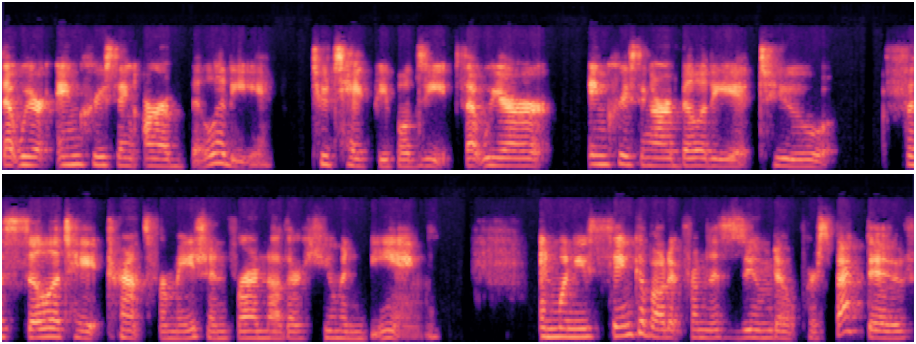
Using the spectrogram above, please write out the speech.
that we are increasing our ability to take people deep, that we are increasing our ability to facilitate transformation for another human being. And when you think about it from this zoomed out perspective,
